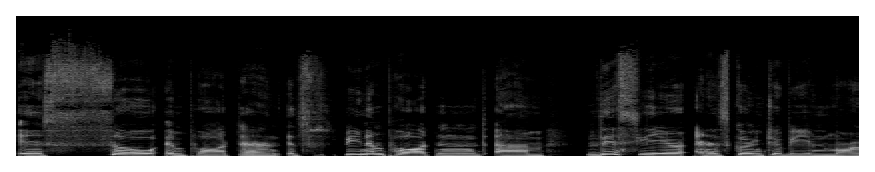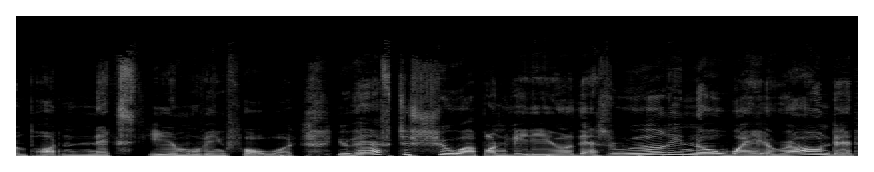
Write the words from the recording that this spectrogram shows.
is so important. It's been important, um, this year and it's going to be even more important next year moving forward. You have to show up on video. There's really no way around it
